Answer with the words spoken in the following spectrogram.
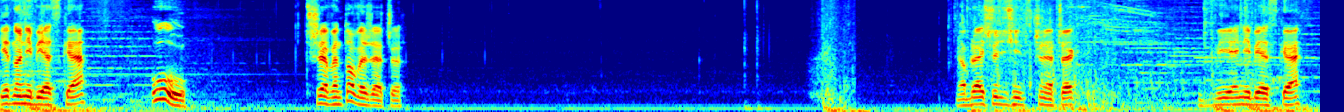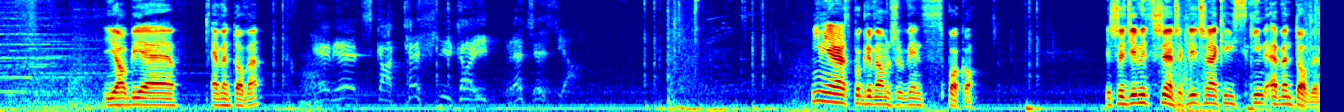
Jedno niebieskie. Uuu. Trzy eventowe rzeczy. Dobra, jeszcze 10 skrzyneczek. Dwie niebieskie. I obie eventowe. Niemiecka technika i precyzja. Nimi nieraz pogrywam, więc spoko. Jeszcze 9 skrzyneczek, liczę na jakiś skin eventowy.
